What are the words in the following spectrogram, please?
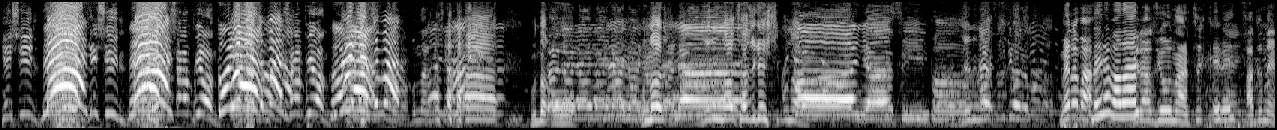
Yeşil. Beyaz. Yeşil. Beyaz. Şampiyon. Konya. Şampiyon. Konya. Bunlar kaç Bunlar o. Bunlar yeni Nalçacı geçtik bunlar. Yeni Nalçacı. Merhaba. Merhabalar. Biraz yoğun artık. Evet. Adı ne?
